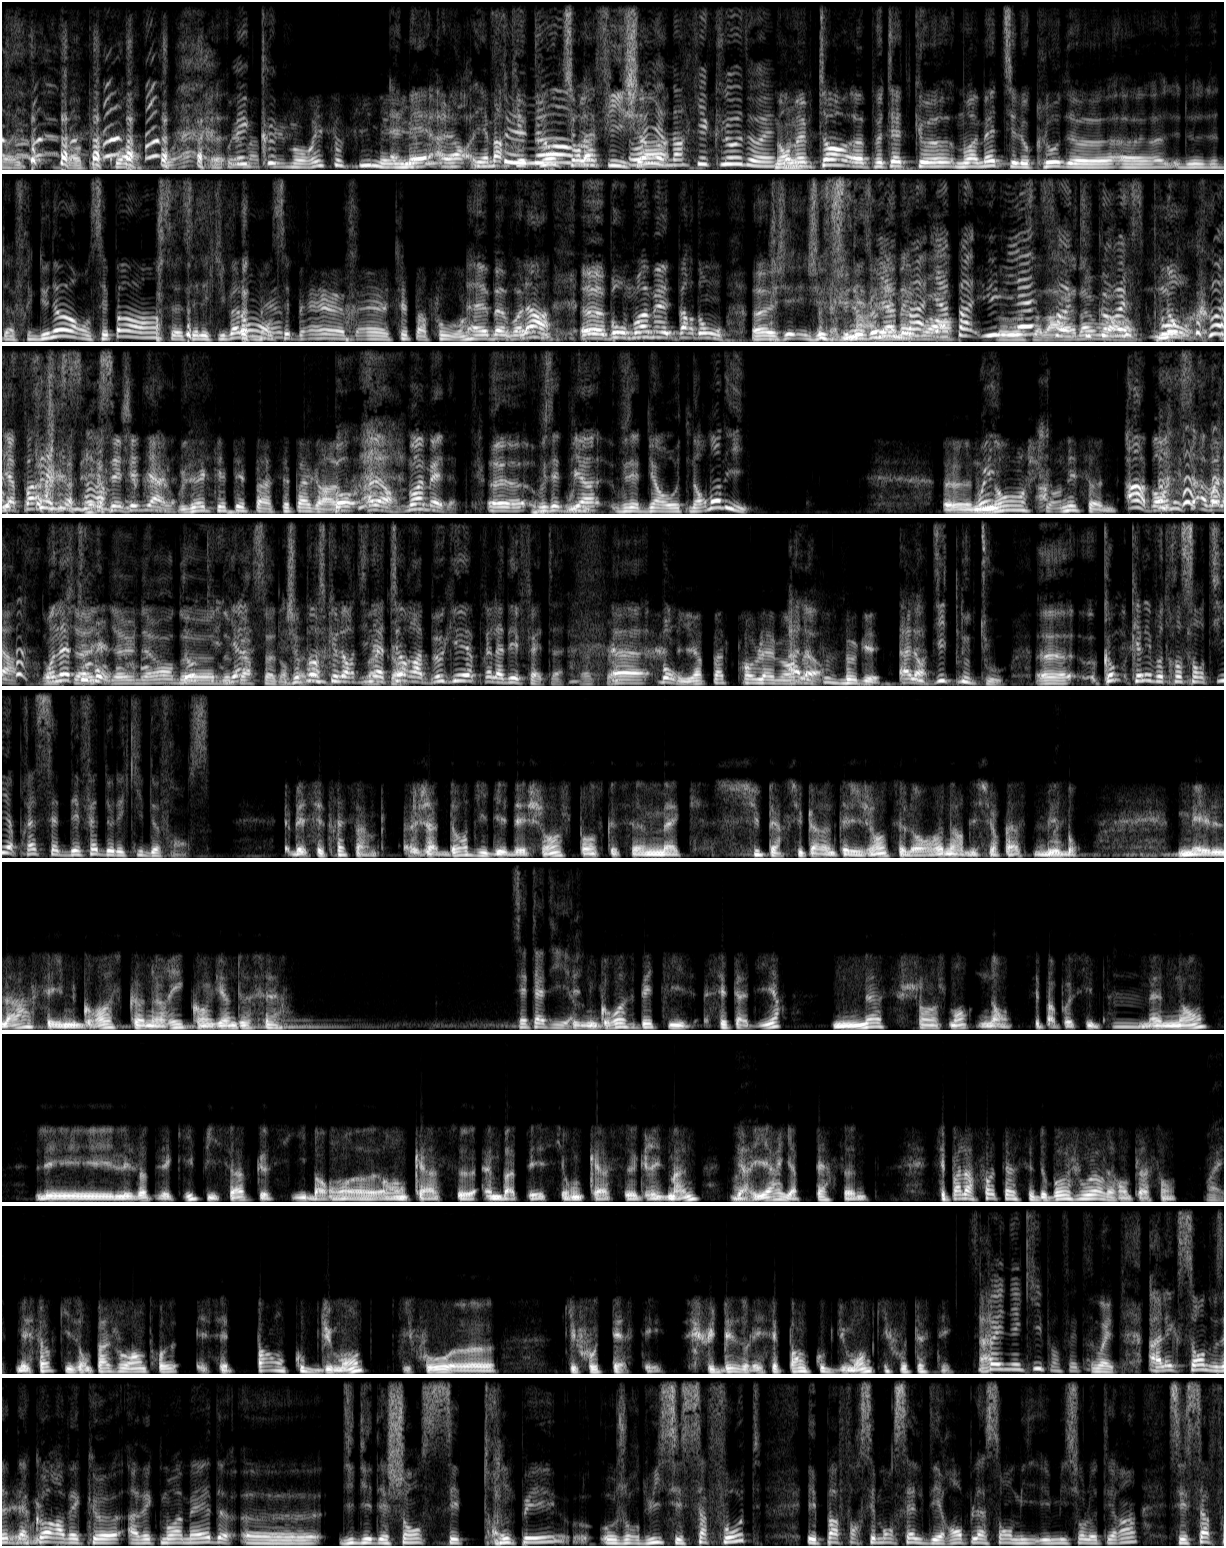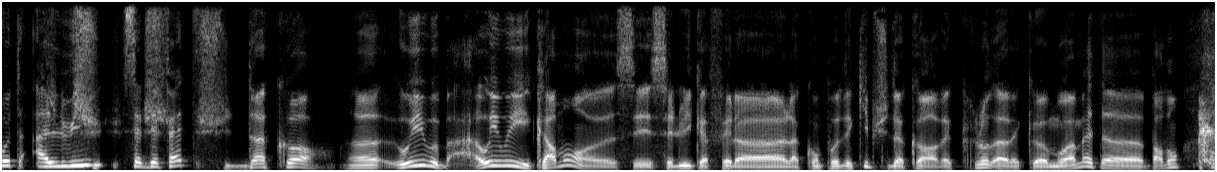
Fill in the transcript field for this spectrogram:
bah, pourquoi ouais, mais Maurice aussi, mais. mais alors, il y a marqué Claude sur l'affiche. Oui, il y a hein. marqué Claude, ouais. Mais en même temps, euh, peut-être que Mohamed, c'est le Claude euh, d'Afrique du Nord, on ne sait pas, hein, c'est l'équivalent. ben, ben, ben, c'est pas faux. Hein. Eh ben voilà. Euh, bon, Mohamed, pardon, euh, je suis désolé. Il n'y a, a, pas une lettre qui correspond. Non, il n'y a pas. C'est génial. Vous inquiétez pas, c'est pas grave. Bon, alors, Mohamed, vous êtes bien, vous êtes bien en Haute-Normandie. Euh, Non, je suis en Essonne. Ah, bon, on est ça, voilà. on a, tout bon. Il y a une erreur de, de personne. Je pense que l'ordinateur a bugué après la défaite. Euh, bon. Il n'y a pas de problème, on alors, a tous bugué. Alors, dites-nous tout. Euh, quel est votre ressenti après cette défaite de l'équipe de France? Eh ben, c'est très simple. J'adore Didier Deschamps. Je pense que c'est un mec super, super intelligent. C'est le renard des surfaces. Mais bon. Mais là, c'est une grosse connerie qu'on vient de faire. C'est-à-dire? C'est une grosse bêtise. C'est-à-dire neuf changements. Non, c'est pas possible. Hmm. Maintenant, les, les, autres équipes, ils savent que si bah, on, casse Mbappé, si on casse Griezmann, derrière, il n'y a personne. C'est pas la faute, hein, c'est de bons joueurs les remplaçants. Mais sauf qu'ils n'ont pas joué entre eux. Et c'est pas en Coupe du Monde qu'il faut euh, qu'il faut tester. Je suis désolé, c'est pas en Coupe du Monde qu'il faut tester. C'est pas une équipe en fait. Oui. Alexandre, vous êtes eh d'accord avec euh, avec Mohamed euh, Didier Deschamps s'est trompé aujourd'hui, c'est sa faute et pas forcément celle des remplaçants mis, mis sur le terrain. C'est sa faute à lui cette défaite. Je, suis d'accord. Euh, oui, oui, bah oui, oui, clairement, euh, c'est c'est lui qui a fait la, la compo d'équipe. Je suis d'accord avec Claude, avec Mohamed, pardon.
